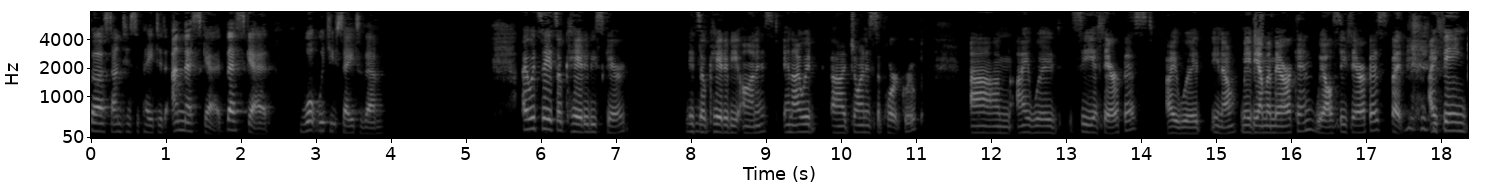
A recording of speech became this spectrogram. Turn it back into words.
first anticipated, and they're scared. They're scared. What would you say to them? I would say it's okay to be scared. Mm-hmm. It's okay to be honest. And I would uh, join a support group. Um, I would see a therapist. I would, you know, maybe I'm American. We all see therapists, but I think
